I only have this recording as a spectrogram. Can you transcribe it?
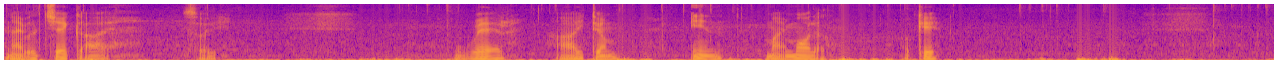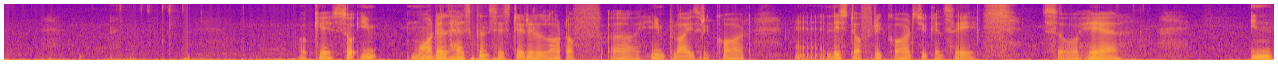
and I will check I sorry where item in my model okay? Okay so model has consisted a lot of uh, employees record uh, list of records you can say. So here in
